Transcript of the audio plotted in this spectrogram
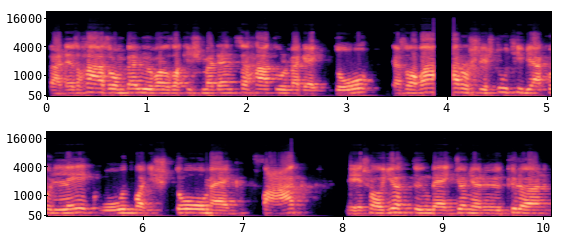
tehát ez a házon belül van az a kis medence, hátul meg egy tó, ez a városrést úgy hívják, hogy Lakewood, vagyis tó meg fák, és ahogy jöttünk be egy gyönyörű, külön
